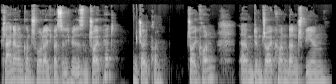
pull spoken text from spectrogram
kleineren Controller, ich weiß ja nicht mehr, das ist ein Joypad? Joy-Con. Joy-Con, äh, mit dem Joy-Con dann spielen.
